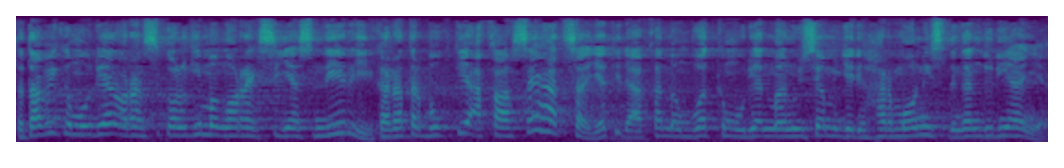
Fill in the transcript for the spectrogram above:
Tetapi kemudian orang psikologi mengoreksinya sendiri karena terbukti akal sehat saja tidak akan membuat kemudian manusia menjadi harmonis dengan dunianya.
